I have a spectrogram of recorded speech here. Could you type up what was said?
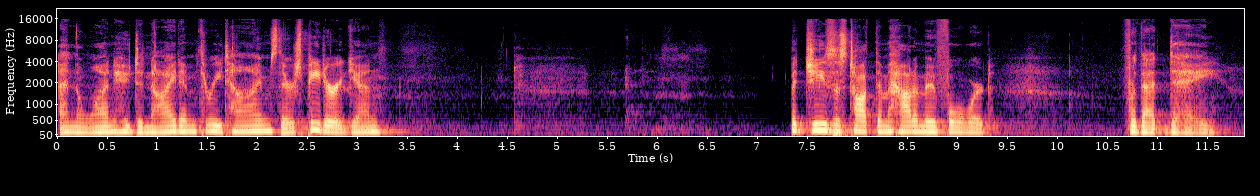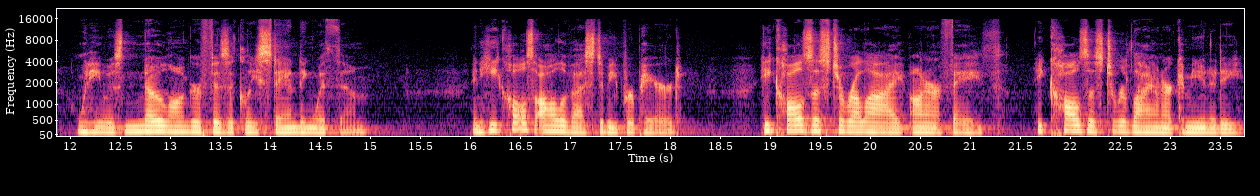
And the one who denied him three times, there's Peter again. But Jesus taught them how to move forward for that day when he was no longer physically standing with them. And he calls all of us to be prepared. He calls us to rely on our faith. He calls us to rely on our community.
